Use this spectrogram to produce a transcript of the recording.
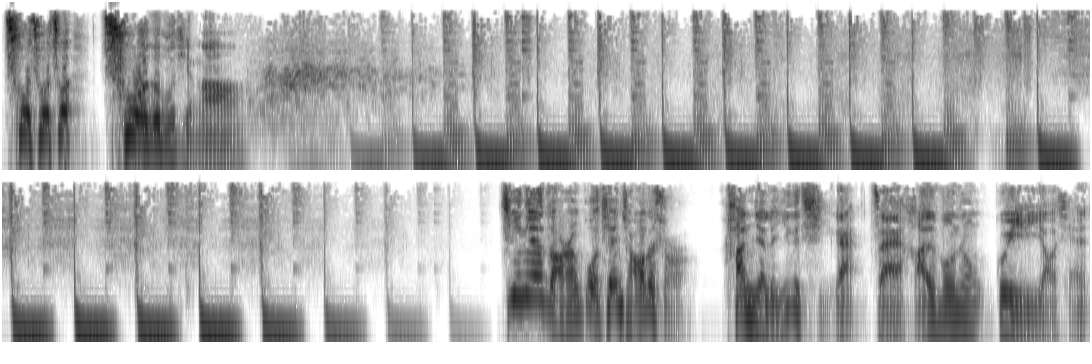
戳戳戳戳个不停啊？今天早上过天桥的时候，看见了一个乞丐在寒风中跪地要钱，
